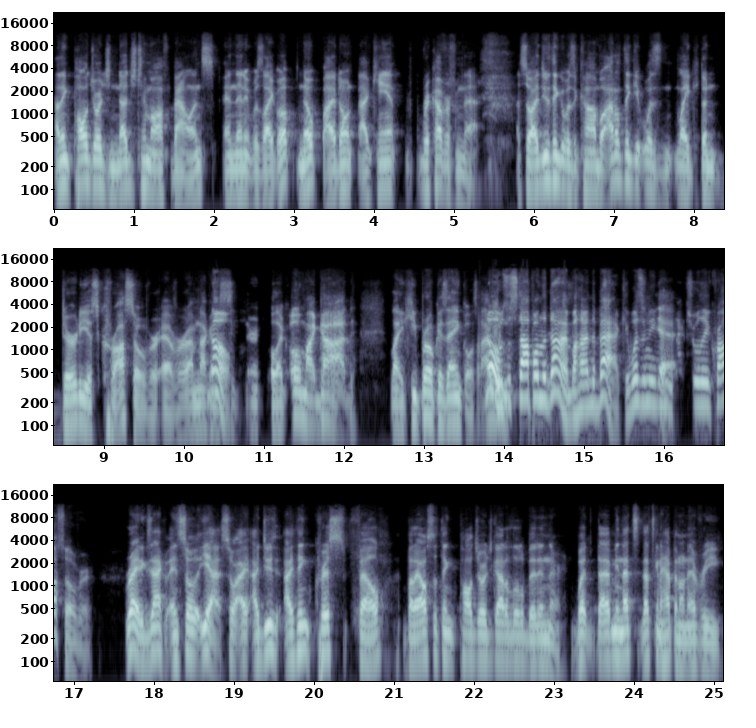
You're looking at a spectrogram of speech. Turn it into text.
I think Paul George nudged him off balance, and then it was like, oh nope, I don't, I can't recover from that. So I do think it was a combo. I don't think it was like the dirtiest crossover ever. I'm not going to No. sit there and go like, "Oh my god," like he broke his ankles. I No, it was a stop on the dime behind the back. It wasn't even Yeah. actually a crossover. right, exactly. And so yeah, so I, I do. I think Chris fell, but I also think Paul George got a little bit in there. But I mean, that's that's going to happen on every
